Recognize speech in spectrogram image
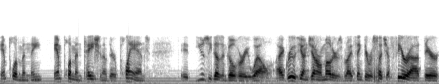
implementation of their plans, it usually doesn't go very well. I agree with you on General Motors, but I think there was such a fear out there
